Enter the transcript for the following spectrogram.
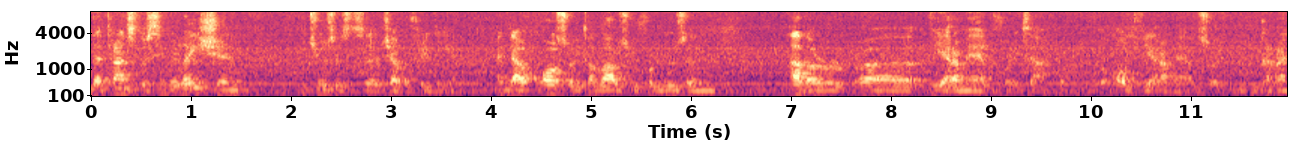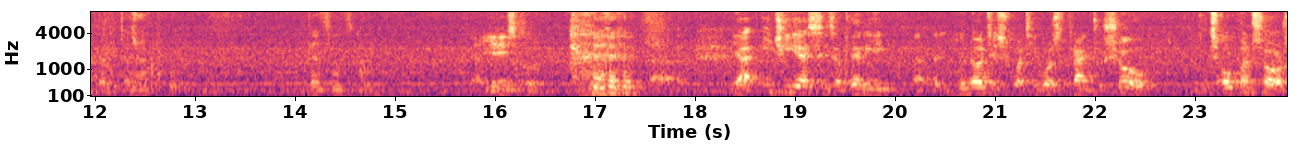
that runs the simulation, it uses uh, Java 3D. And also it allows you for using other uh, VRML, for example, the old VRML, so you can render it as Yeah. well. That sounds cool. Yeah, it is good. Uh, Yeah, EJS is a very, uh, you notice what he was trying to show, it's open source,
